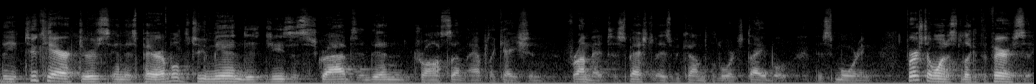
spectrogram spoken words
the two characters in this parable, the two men that Jesus describes, and then draw some application from it, especially as we come to the Lord's table this morning. First, I want us to look at the Pharisee.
